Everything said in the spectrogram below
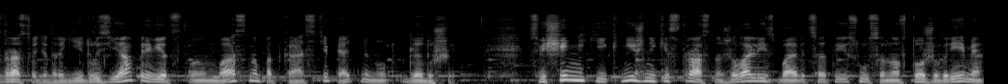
Здравствуйте, дорогие друзья! Приветствуем вас на подкасте «Пять минут для души». Священники и книжники страстно желали избавиться от Иисуса, но в то же время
